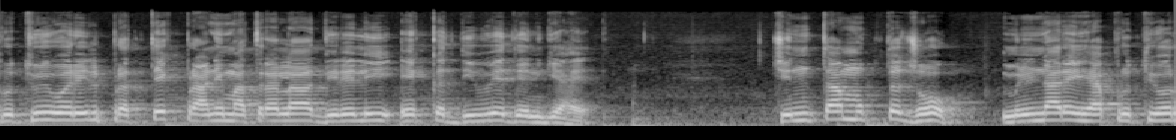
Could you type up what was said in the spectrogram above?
पृथ्वीवरील प्रत्येक प्राणीमात्राला दिलेली एक दिव्य देणगी आहे. चिंतामुक्त झोप मिळणारे ह्या पृथ्वीवर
